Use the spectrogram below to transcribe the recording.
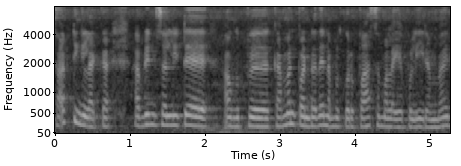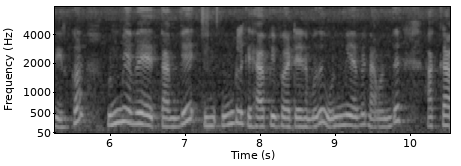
சாப்பிட்டீங்களா அக்கா? அப்படின்னு சொல்லிட்டு அவங்க இப்போ கமெண்ட் பண்ணுறதே நம்மளுக்கு ஒரு பாசமலையை பொழியிற மாதிரி இருக்கும். உண்மையாகவே தம்பி உங்களுக்கு ஹாப்பி பர்த்டேனும் போது உண்மையாகவே நான் வந்து அக்கா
